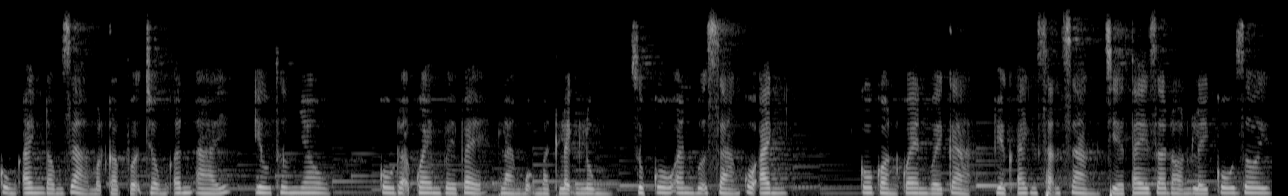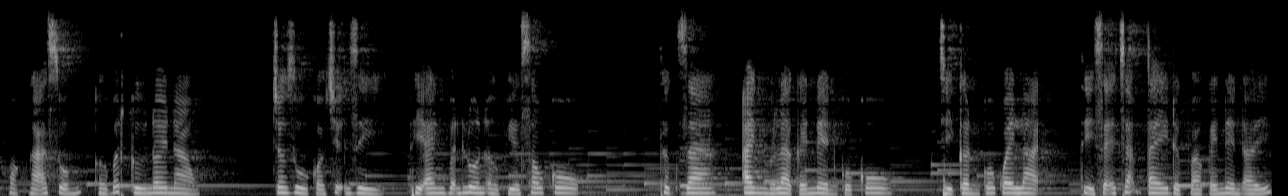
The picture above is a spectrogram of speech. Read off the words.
cùng anh đóng giả một cặp vợ chồng ân ái, yêu thương nhau. Cô đã quen với vẻ làm bộ mặt lạnh lùng, dục cô ăn bữa sáng của anh. Cô còn quen với cả việc anh sẵn sàng chia tay ra đón lấy cô rơi hoặc ngã xuống ở bất cứ nơi nào. Cho dù có chuyện gì thì anh vẫn luôn ở phía sau cô. Thực ra, anh mới là cái nền của cô. Chỉ cần cô quay lại thì sẽ chạm tay được vào cái nền ấy.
